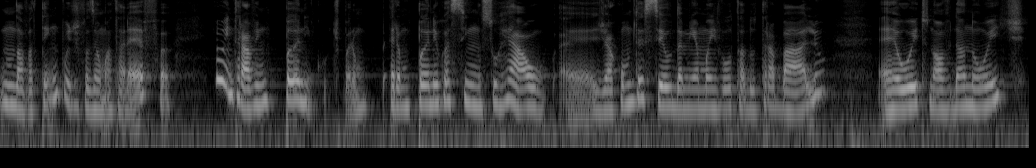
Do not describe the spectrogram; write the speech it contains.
não dava tempo de fazer uma tarefa, eu entrava em pânico. Tipo, era um, era um pânico assim, surreal. É, já aconteceu da minha mãe voltar do trabalho, é, 8, 9 da noite,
